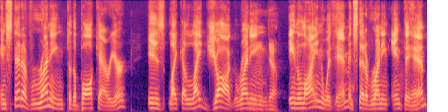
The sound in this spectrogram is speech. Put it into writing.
instead of running to the ball carrier, is like a light jog running mm, Yeah. In line with him instead of running into him.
